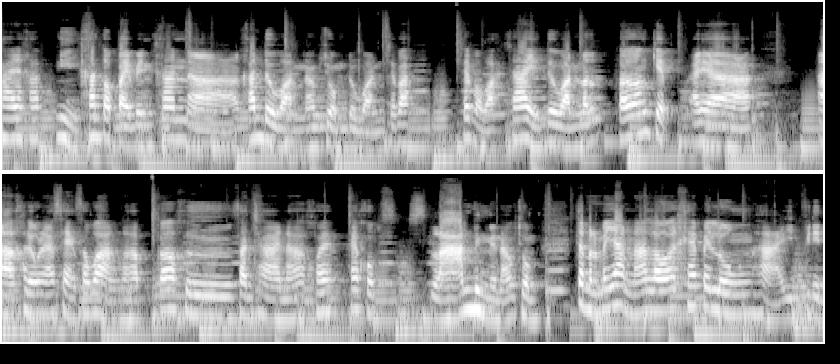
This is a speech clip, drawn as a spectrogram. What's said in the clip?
ายนะครับ นี่ขั้นต่อไปเป็นขั้นอ่าขั้นเดอะวันนะคุณผู้ชมเดอะวันใช่ปะใช่ป่าวะใช่เดอะวันแล้วเราต้องเก็บไอ้อ่าอ่าเขาเรียกว่านะแสงสว่างนะครับ ก็คือซันชายนะค่อยให้ครบล้านหนึ่งเลยนะคุณผู้ชม แต่มันไม่ยากนะ เราแค่ไปลงหาอินฟินิต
